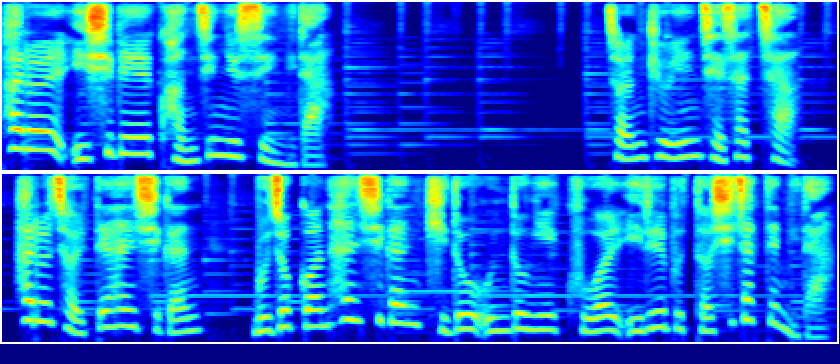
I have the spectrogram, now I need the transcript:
8월 20일 광진뉴스입니다. 전 교인 제4차 하루 절대 1시간 무조건 1시간 기도 운동이 9월 1일부터 시작됩니다.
